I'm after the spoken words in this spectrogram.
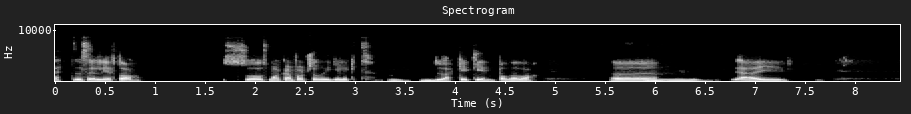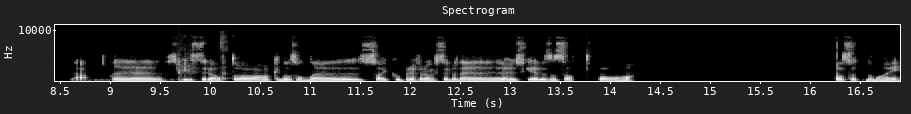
etter cellegifta så smaker den fortsatt ikke likt. Du er ikke keen på det da. Uh, jeg ja, uh, spiser alt og har ikke noen sånne psykopreferanser, men jeg husker jeg liksom satt på på 17. mai.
